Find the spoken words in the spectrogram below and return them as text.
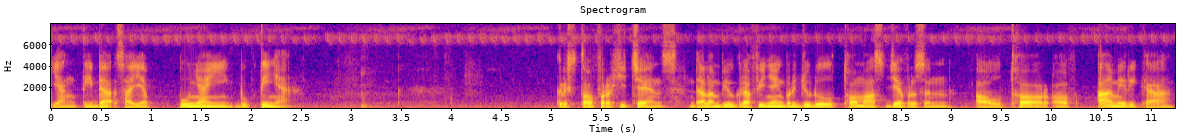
yang tidak saya punyai buktinya. Christopher Hitchens dalam biografinya yang berjudul Thomas Jefferson, Author of America,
